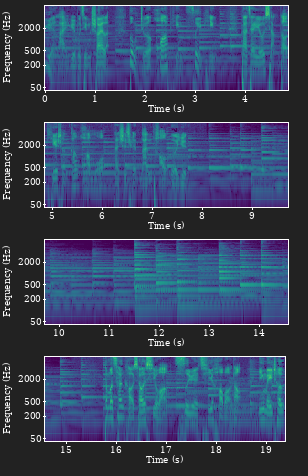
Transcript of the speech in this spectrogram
越来越不经摔了，动辄花屏、碎屏。大家也有想到贴上钢化膜，但是却难逃厄运。那么，参考消息网四月七号报道，英媒称，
